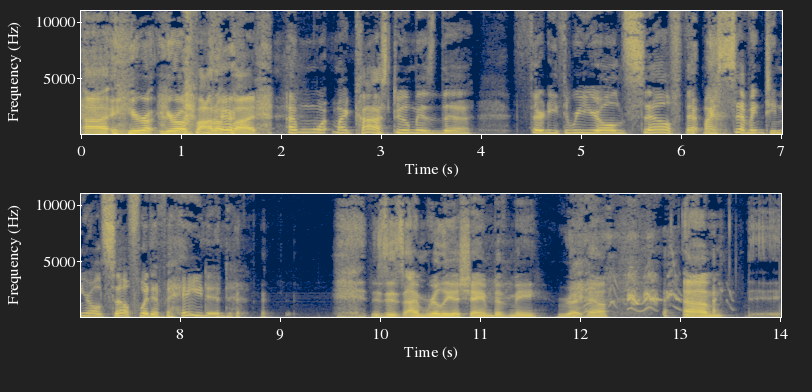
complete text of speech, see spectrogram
uh, here, here on Pod on Pod. I'm, what my costume is the 33 year old self that my 17 year old self would have hated. This is I'm really ashamed of me right now. Um,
